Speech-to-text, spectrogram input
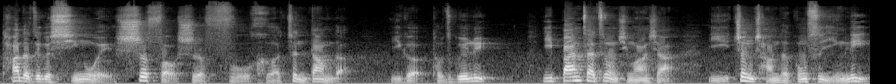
他的这个行为是否是符合正当的？一个投资规律，一般在这种情况下，以正常的公司盈利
